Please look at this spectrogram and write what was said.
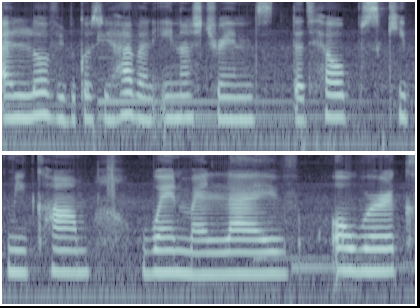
I love you because you have an inner strength that helps keep me calm when my life or work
